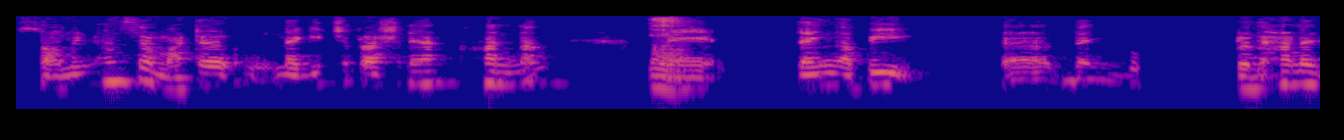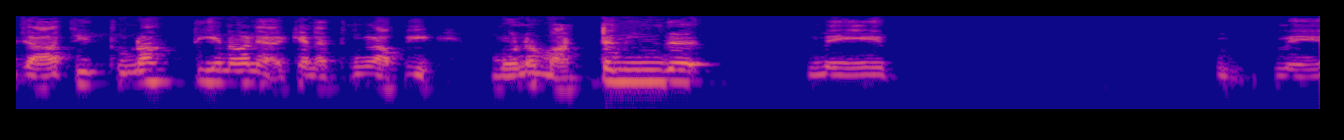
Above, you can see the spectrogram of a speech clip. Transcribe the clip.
ස්වාමීන් වහන්සේ මට නැගිච්ච ප්‍රශ්නයක් අහන්නම්. මේ දැන් අපි දැන් ප්‍රධාන ಜಾති තුනක් තියෙනවානේ. ඒ කියන්නේ අපි මොන මට්ටමින්ද මේ මේ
